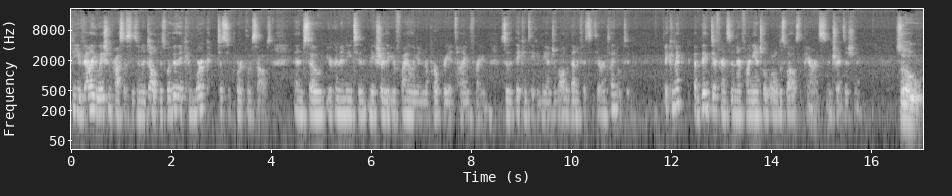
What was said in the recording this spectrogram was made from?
the evaluation process as an adult is whether they can work to support themselves. And so you're going to need to make sure that you're filing in an appropriate time frame so that they can take advantage of all the benefits that they're entitled to. It can make a big difference in their financial world as well as the parents in transitioning. So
